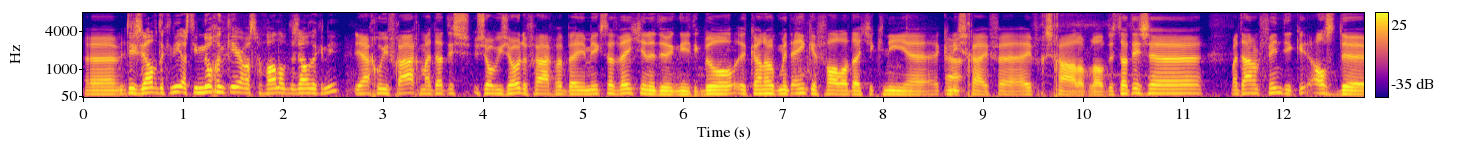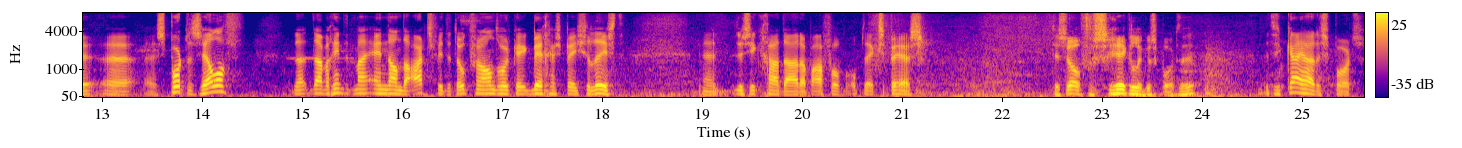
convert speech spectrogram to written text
Eh, op diezelfde knie, als hij nog een keer was gevallen op dezelfde knie? Ja, goede vraag. Maar dat is sowieso de vraag bij BMX. Dat weet je natuurlijk niet. Ik bedoel, het kan ook met één keer vallen dat je knie, eh, knieschijf eh, even schade oploopt. Dus dat is... eh, maar daarom vind ik, als de sporter zelf... da- daar begint het mij. En dan de arts vindt het ook verantwoord. Kijk, ik ben geen specialist. Eh, dus ik ga daarop af op, op de experts. Het is wel een verschrikkelijke sport, hè? Het is een keiharde sport.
